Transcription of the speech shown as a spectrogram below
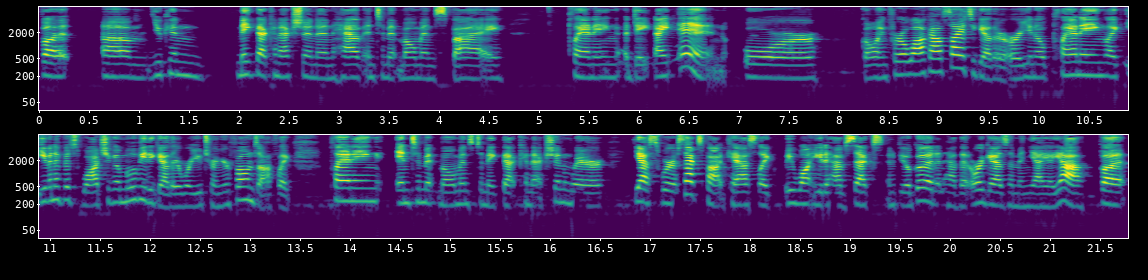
but um, you can make that connection and have intimate moments by planning a date night in or going for a walk outside together or you know planning like even if it's watching a movie together where you turn your phones off like planning intimate moments to make that connection where yes we're a sex podcast like we want you to have sex and feel good and have that orgasm and yeah yeah yeah. But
